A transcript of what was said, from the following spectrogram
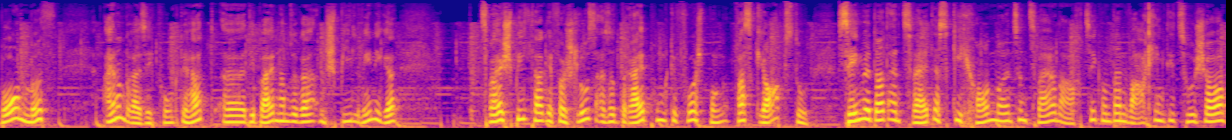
Bournemouth 31 Punkte hat. Äh, die beiden haben sogar ein Spiel weniger. Zwei Spieltage vor Schluss, also drei Punkte Vorsprung. Was glaubst du? Sehen wir dort ein zweites Gijon 1982 und dann wacheln die Zuschauer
